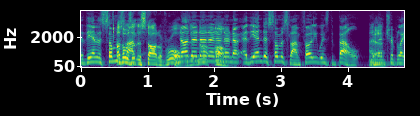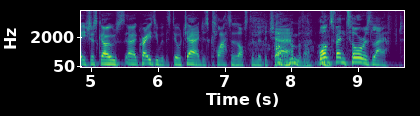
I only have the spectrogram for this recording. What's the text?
At the end of SummerSlam. I thought it was at the start of Raw. No, no, no, no, no, Oh. no, no. At the end of SummerSlam, Foley wins the belt, and Yeah. then Triple H just goes uh, crazy with the steel chair, just clatters Austin with the chair. remember that. Oh. Once Ventura's left,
